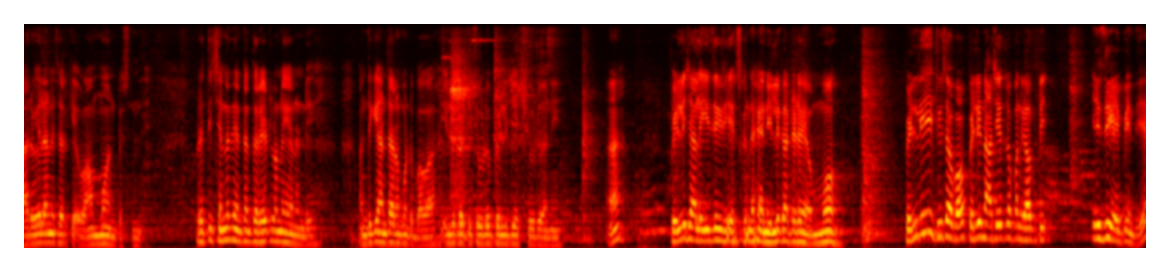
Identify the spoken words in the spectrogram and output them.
ఆరు వేలు అనేసరికి అమ్మో అనిపిస్తుంది. ప్రతి చిన్నది ఎంతెంత రేట్లు ఉన్నాయోనండి? అందుకే అంటారు అనుకుంటా బావా ఇల్లు కట్టి చూడు పెళ్ళి చేసి చూడు అని. పెళ్ళి చాలా ఈజీగా చేసుకున్నా కానీ ఇల్లు కట్టడం అమ్మో. పెళ్ళి చూసావా బావ? పెళ్ళి నా చేతిలో పని కాబట్టి ఈజీగా అయిపోయింది.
